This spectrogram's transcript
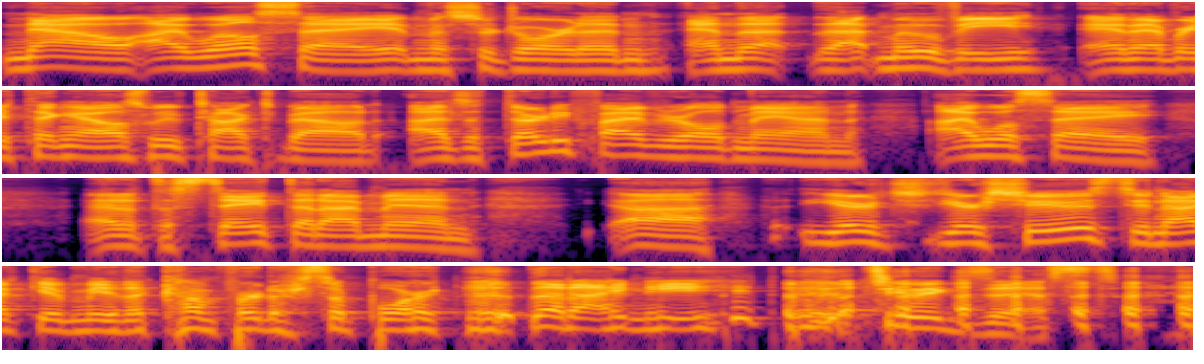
Now, I will say, Mr. Jordan, and that, that movie and everything else we've talked about, as a 35 year old man, I will say, and at the state that I'm in, uh, your your shoes do not give me the comfort or support that I need to exist. Uh,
